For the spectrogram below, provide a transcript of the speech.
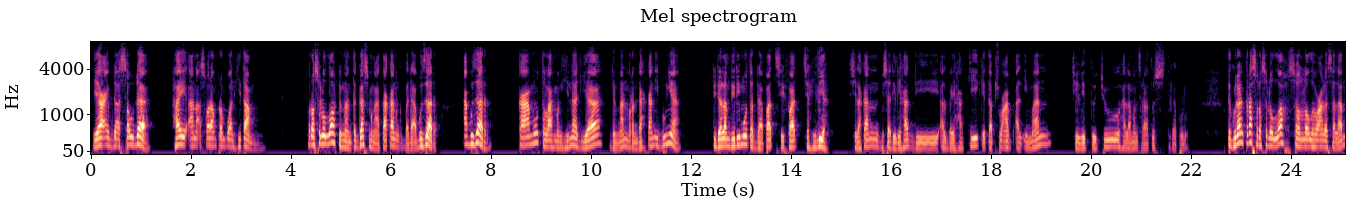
Ya Ibda Sauda, hai anak seorang perempuan hitam. Rasulullah dengan tegas mengatakan kepada Abu Zar, Abu Zar, kamu telah menghina dia dengan merendahkan ibunya. Di dalam dirimu terdapat sifat jahiliyah. Silahkan bisa dilihat di Al-Baihaqi, Kitab Syu'ab Al-Iman, jilid 7, halaman 130. Teguran keras Rasulullah Shallallahu Alaihi Wasallam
